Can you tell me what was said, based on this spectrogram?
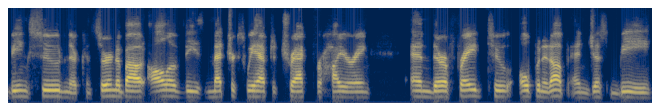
being sued and they're concerned about all of these metrics we have to track for hiring. And they're afraid to open it up and just be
